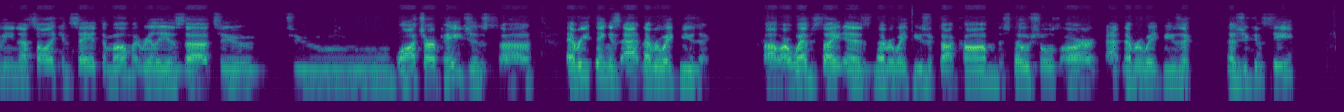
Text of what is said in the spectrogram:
mean, that's all I can say at the moment. Really, is uh, to to watch our pages. Uh, everything is at Neverwake Music. Um, our website is neverwakemusic.com. The socials are at Neverwake Music, as you can see.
